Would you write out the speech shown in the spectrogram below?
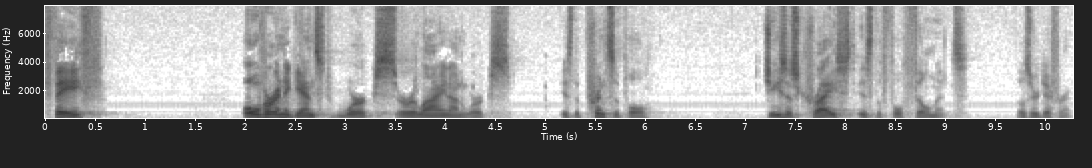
faith over and against works or relying on works is the principle. Jesus Christ is the fulfillment. Those are different.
